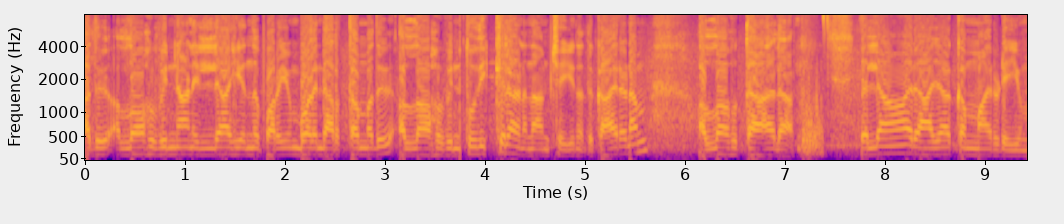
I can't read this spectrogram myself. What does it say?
അത് അള്ളാഹുവിനാണ് ഇല്ലാഹി എന്ന് പറയുമ്പോൾ എന്റെ അർത്ഥം അത് അള്ളാഹുവിൻ തുതിക്കലാണ് നാം ചെയ്യുന്നത്. കാരണം അള്ളാഹു താല എല്ലാ രാജാക്കന്മാരുടെയും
